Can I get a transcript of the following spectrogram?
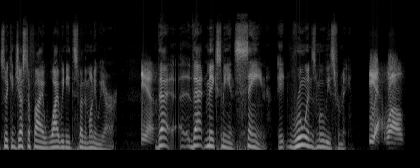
so we can justify why we need to spend the money we are. Yeah. That uh, that makes me insane. It ruins movies for me. Yeah, well,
